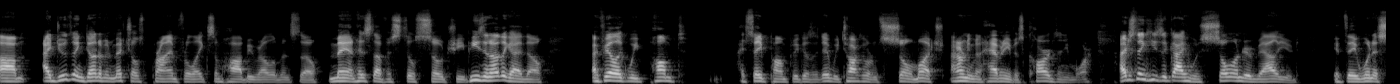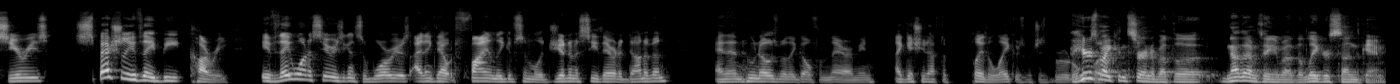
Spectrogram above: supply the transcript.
Um, I do think Donovan Mitchell's prime for like some hobby relevance though. Man, his stuff is still so cheap. He's another guy though. I feel like we pumped. I say pumped because I did. We talked about him so much. I don't even have any of his cards anymore. I just think he's a guy who is so undervalued. If they win a series, especially if they beat Curry, if they won a series against the Warriors, I think that would finally give some legitimacy there to Donovan. And then who knows where they go from there. I mean, I guess you'd have to play the Lakers, which is brutal. Here's but- my concern about the now that I'm thinking about it, the Lakers Suns game.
